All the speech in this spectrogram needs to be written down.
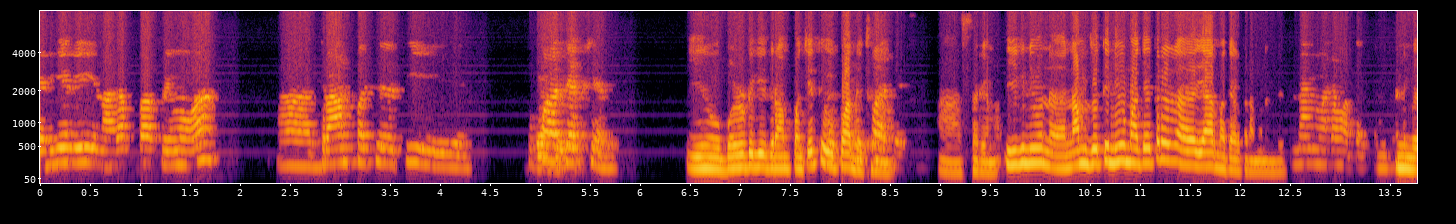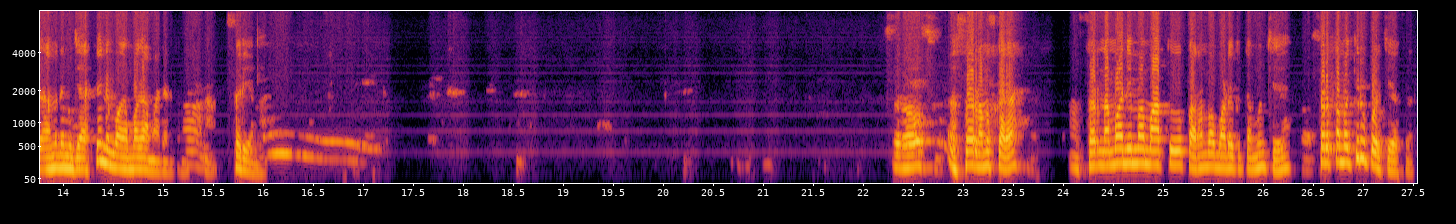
ಯಡಗೇರಿ ನಾಗಪ್ಪ ಪ್ರೇಮವ್ವ ಗ್ರಾಮ ಪಂಚಾಯತಿ ಉಪಾಧ್ಯಕ್ಷರು ಏನು ಬಳುಟಗಿ ಗ್ರಾಮ ಪಂಚಾಯತಿ ಉಪಾಧ್ಯಕ್ಷ. ಹಾ ಸರಿ ಅಮ್ಮ. ಈಗ ನೀವು ನ- ನಮ್ಮ ಜೊತೆ ನೀವು ಮಾತಾಡ್ತಾರ ಯಾರು ಮಾತಾಡ್ತಾರಮ್ಮ ನಮ್ಮ ಜೊತೆ ನನ್ ಮಗ ಮಾತಾಡ್ತಾನೆ. ನಿಮ್ ಅಂದ್ರೆ ನಿಮ್ಗೆ ಜಾಸ್ತಿ ನಿಮ್ಮ ಮಗ ಮಾತಾಡ್ತಾರ. ಹಾ, ಸರಿ ಅಮ್ಮ. ಸರ್ ನಮಸ್ಕಾರ. ಸರ್ ನಮ್ಮ ನಿಮ್ಮ ಮಾತು ಪ್ರಾರಂಭ ಮಾಡೋಕ್ಕಿಂತ ಮುಂಚೆ ಸರ್ ತಮ್ಮ ಕಿರು ಪರಿಚಯ ಸರ್.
